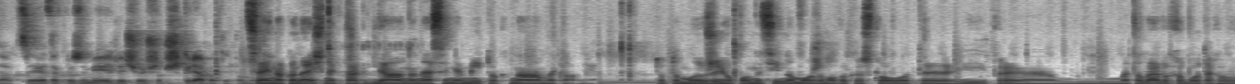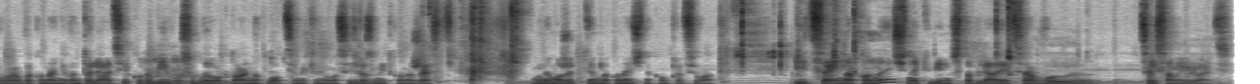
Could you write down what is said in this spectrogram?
Так, це я так розумію, для чого, щоб шкрябати по Цей наконечник так для нанесення міток на металі. Тобто ми вже його повноцінно можемо використовувати і при металевих роботах, в виконанні вентиляції коробів, особливо актуально хлопцям, які наносять розмітку на жесті. Вони можуть тим наконечником працювати. І цей наконечник він вставляється в цей самий олівець.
